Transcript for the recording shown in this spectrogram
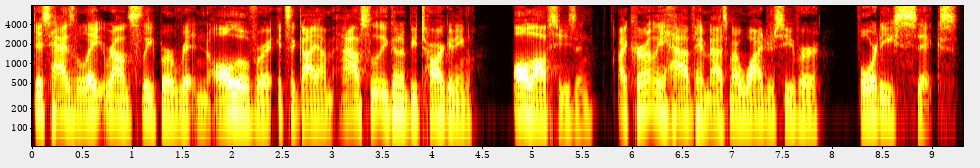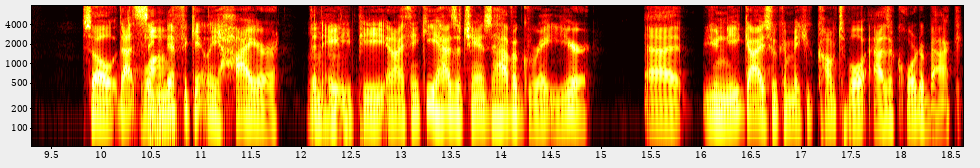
this has late round sleeper written all over it. It's a guy I'm absolutely going to be targeting all offseason. I currently have him as my wide receiver 46. So that's Wow. significantly higher than Mhm. ADP. And I think he has a chance to have a great year. Uh, you need guys who can make you comfortable as a quarterback.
